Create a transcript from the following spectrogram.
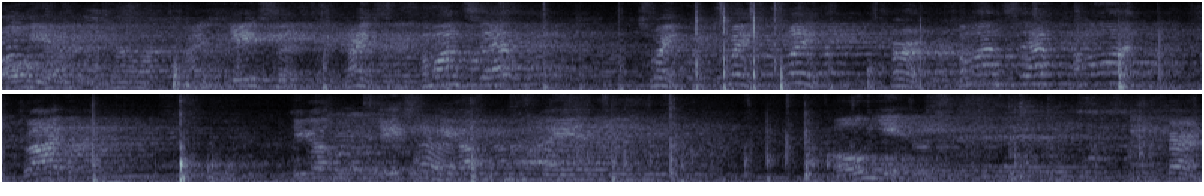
Oh, yeah. Nice, Jason. Nice. Come on, Seth. Swing, swing, swing. Turn. Come on, Seth. Come on. Drive it. Here go. Jason, here go. Oh, yeah. Turn.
